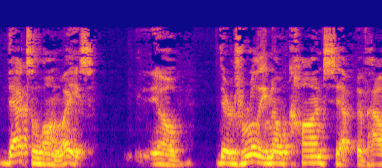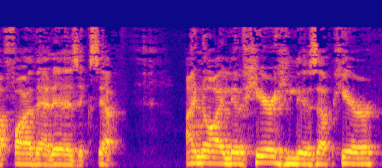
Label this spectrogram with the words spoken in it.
that's a long ways. You know, there's really no concept of how far that is, except I know I live here. He lives up here.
